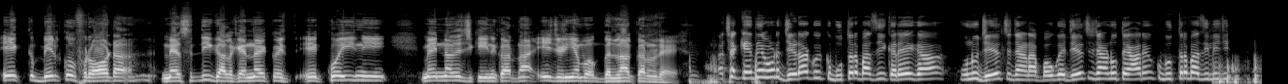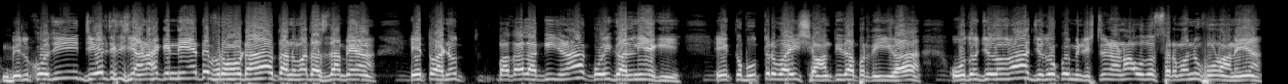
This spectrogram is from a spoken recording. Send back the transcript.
ਇੱਕ ਬਿਲਕੁਲ ਫਰਾਡ ਆ। ਮੈਂ ਸਿੱਧੀ ਗੱਲ ਕਹਿੰਦਾ ਇਹ ਕੋਈ ਇਹ ਕੋਈ ਨਹੀਂ ਮੈਂ ਇਹਨਾਂ ਤੇ ਯਕੀਨ ਕਰਦਾ ਇਹ ਜਿਹੜੀਆਂ ਗੱਲਾਂ ਕਰਨ ਰਹੇ ਅੱਛਾ ਕਹਿੰਦੇ ਹੁਣ ਜਿਹੜਾ ਕੋਈ ਕਬੂਤਰਬਾਜ਼ੀ ਕਰੇਗਾ ਉਹਨੂੰ ਜੇਲ੍ਹ 'ਚ ਜਾਣਾ ਪਊਗਾ। ਜੇਲ੍ਹ 'ਚ ਜਾਣ ਨੂੰ ਤਿਆਰ ਹੋ ਕਬੂਤਰਬਾਜ਼ੀ ਲਈ ਜੀ? ਬਿਲਕੁਲ ਜੀ ਜੇਲ੍ਹ 'ਚ ਜਾਣਾ ਕਿੰਨੇ ਆ ਤੇ ਫਰਾਡ ਆ ਤੁਹਾਨੂੰ ਮੈਂ ਦੱਸਦਾ ਪਿਆ। ਇਹ ਤੁਹਾਨੂੰ ਪਤਾ ਲੱਗ ਗਈ ਜਣਾ ਕੋਈ ਗੱਲ ਨਹੀਂ ਹੈਗੀ। ਇਹ ਕਬੂਤਰਬਾਈ ਸ਼ਾਂਤੀ ਦਾ ਪ੍ਰਤੀਕ ਆ। ਉਦੋਂ ਜਦੋਂ ਨਾ ਜਦੋਂ ਕੋਈ ਮਿਨਿਸਟਰ ਆਣਾ ਉਦੋਂ ਸਰਵਨ ਨੂੰ ਫੋਨ ਆਣੇ ਆ।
